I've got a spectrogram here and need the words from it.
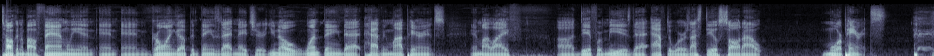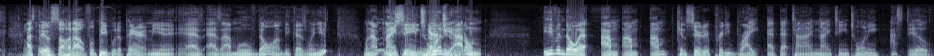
talking about family and and and growing up and things of that nature. You know, one thing that having my parents in my life uh, did for me is that afterwards I still sought out more parents. I still sought out for people to parent me and as as I moved on because when you when I'm You're 19, seeking 20, I don't even though I'm I'm I'm considered pretty bright at that time, 1920, I still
